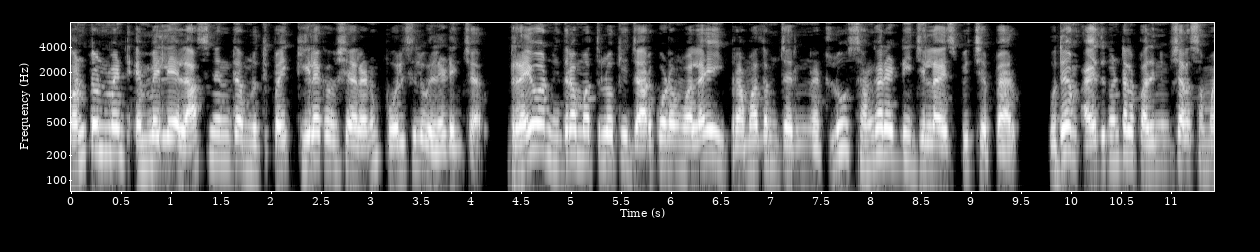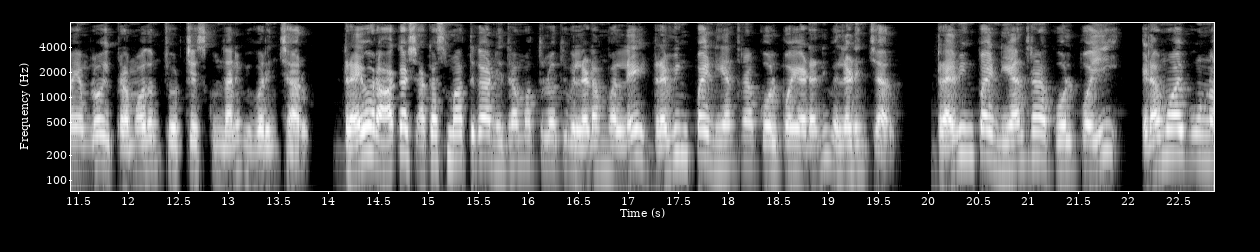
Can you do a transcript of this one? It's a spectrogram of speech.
కంటోన్మెంట్ ఎమ్మెల్యే లాసినంద మృతిపై కీలక విషయాలను పోలీసులు వెల్లడించారు. డ్రైవర్ నిద్రమత్తులోకి జారుకోవడం వల్లే ఈ ప్రమాదం జరిగినట్లు సంగారెడ్డి జిల్లా ఎస్పీ చెప్పారు. ఉదయం ఐదు గంటల పది నిమిషాల సమయంలో ఈ ప్రమాదం చోటు చేసుకుందని వివరించారు. డ్రైవర్ ఆకాష్ అకస్మాత్తుగా నిద్రమత్తులోకి వెళ్ళడం వల్లే డ్రైవింగ్ పై నియంత్రణ కోల్పోయాడని వెల్లడించారు. డ్రైవింగ్ పై నియంత్రణ కోల్పోయి ఎడమవైపు ఉన్న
